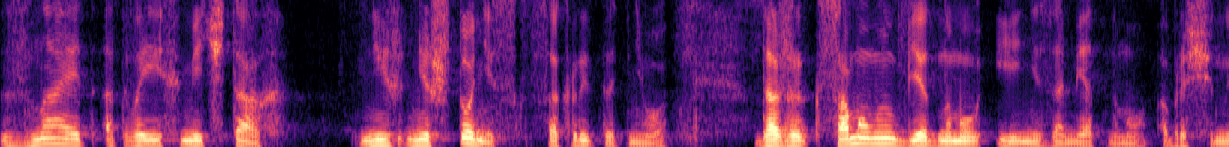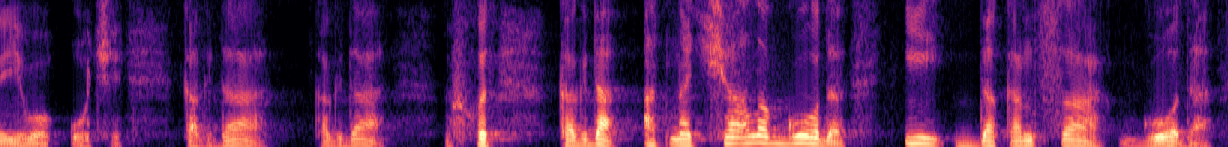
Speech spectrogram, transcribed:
знает о Твоих мечтах. Ничто не сокрыто от Него. Даже к самому бедному и незаметному обращены его очи. Когда? Когда? Вот, когда от начала года и до конца года –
